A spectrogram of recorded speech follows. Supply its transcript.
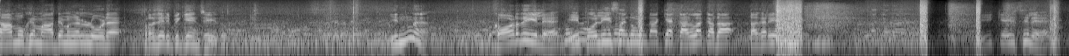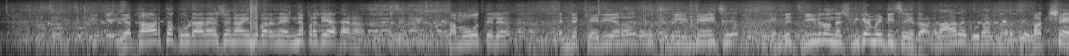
സാമൂഹ്യ മാധ്യമങ്ങളിലൂടെ പ്രചരിപ്പിക്കുകയും ചെയ്തു. ഇന്ന് കോടതിയിൽ ഈ പോലീസ് സംഘം ഉണ്ടാക്കിയ കള്ളക്കഥ തകരുകയാണ് ഈ കേസിൽ യഥാർത്ഥ കൂടാലോചന എന്ന് പറയുന്നത് എന്നെ പ്രതിയാക്കാനാണ്. സമൂഹത്തിൽ എന്റെ കരിയർ എന്റെ ഇമേജ് എന്റെ ജീവിതം നശിപ്പിക്കാൻ വേണ്ടി ചെയ്തതാണ്. പക്ഷേ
